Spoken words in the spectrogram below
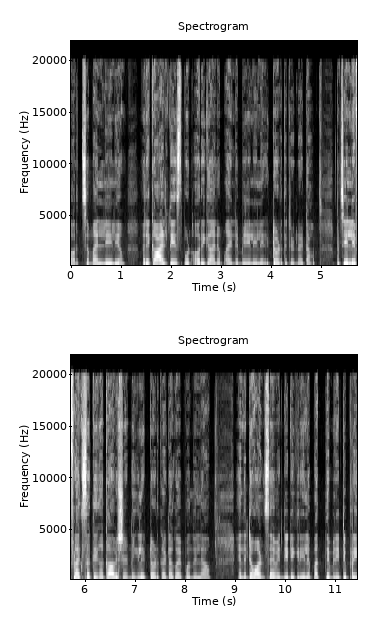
കുറച്ച് മല്ലിയിലയും ഒരു കാൽ ടീസ്പൂൺ ഒറിഗാനും അതിന്റെ മേലിൽ ഇട്ട് കൊടുത്തിട്ടുണ്ട് കേട്ടോ. അപ്പോൾ ചില്ലി ഫ്ലക്സൊക്കെ നിങ്ങൾക്ക് ആവശ്യം ഉണ്ടെങ്കിൽ ഇട്ട് കൊടുക്കാം കേട്ടോ കുഴപ്പമൊന്നുമില്ല. എന്നിട്ട് വൺ സെവന്റി ഡിഗ്രിയിൽ പത്ത് മിനിറ്റ് പ്രീ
